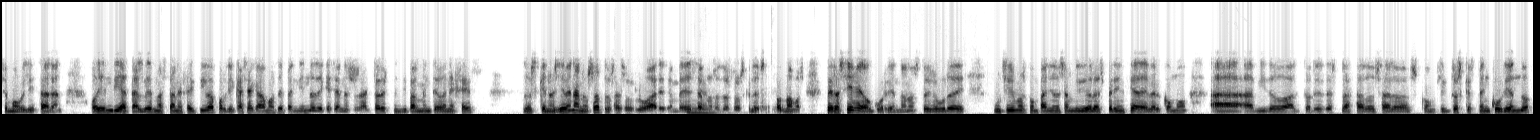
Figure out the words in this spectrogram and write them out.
se movilizaran. Hoy en día tal vez no es tan efectiva porque casi acabamos dependiendo de que sean esos actores, principalmente ONGs, los que nos lleven a nosotros a esos lugares, en vez de ser nosotros los que les formamos. Pero sigue ocurriendo, ¿no? Estoy seguro de muchísimos compañeros han vivido la experiencia de ver cómo ha, habido actores desplazados a los conflictos que estén cubriendo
